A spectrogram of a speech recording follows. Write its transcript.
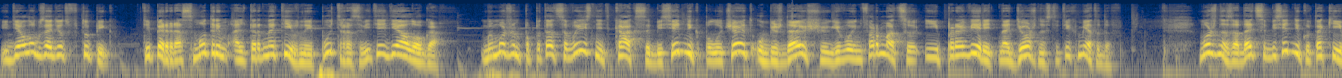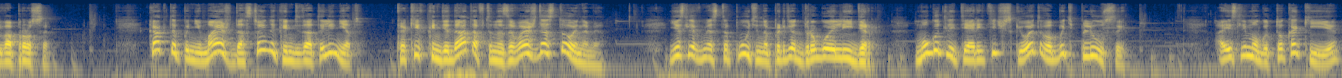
И диалог зайдет в тупик. Теперь рассмотрим альтернативный путь развития диалога. Мы можем попытаться выяснить, как собеседник получает убеждающую его информацию и проверить надежность этих методов. Можно задать собеседнику такие вопросы. Как ты понимаешь, достойный кандидат или нет? Каких кандидатов ты называешь достойными? Если вместо Путина придет другой лидер, могут ли теоретически у этого быть плюсы? А если могут, то какие?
